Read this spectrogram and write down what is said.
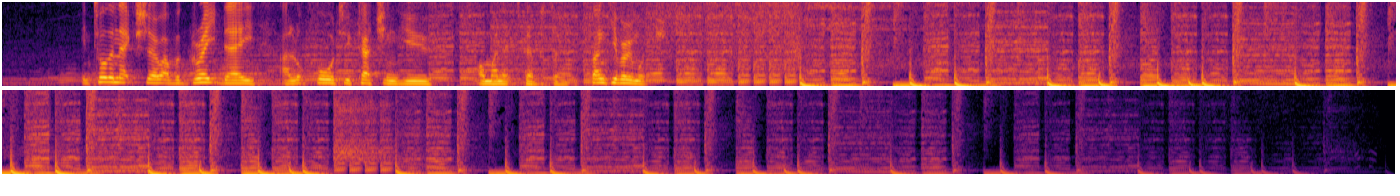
Until the next show, have a great day. I look forward to catching you on my next episode. Thank you very much.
